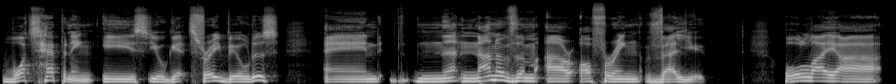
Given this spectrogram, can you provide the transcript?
what's happening is you'll get three builders and n- none of them are offering value. All they are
